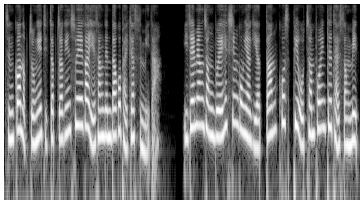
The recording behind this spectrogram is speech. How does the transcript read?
증권 업종의 직접적인 수혜가 예상된다고 밝혔습니다. 이재명 정부의 핵심 공약이었던 코스피 5,000포인트 달성 및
